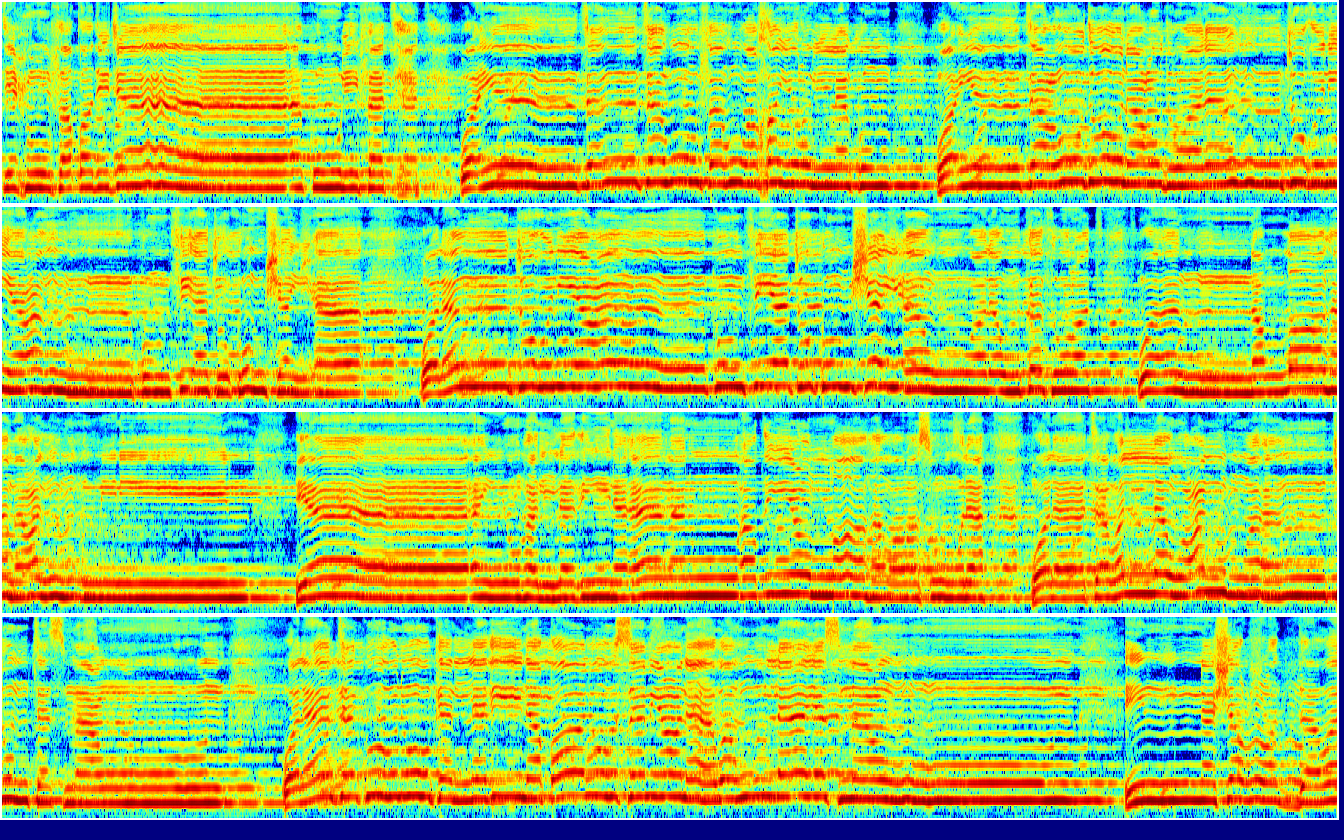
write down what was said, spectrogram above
تستفتحوا فقد جاءكم الفتح. وإن تنتهوا فهو خير لكم. وإن تعودوا نعد ولن تغني عنكم فئتكم شيئا. ولن تغني عنكم فئتكم شيئا ولو كثرت. وأن الله مع المؤمنين. ولا تولوا عنه وأنتم تسمعون ولا تكونوا كالذين قالوا سمعنا وهم لا يسمعون إن شر الدواب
